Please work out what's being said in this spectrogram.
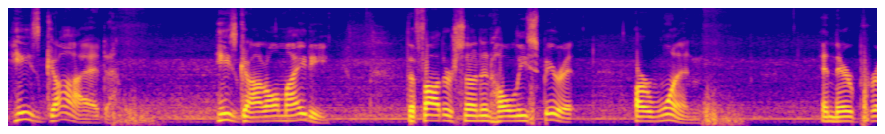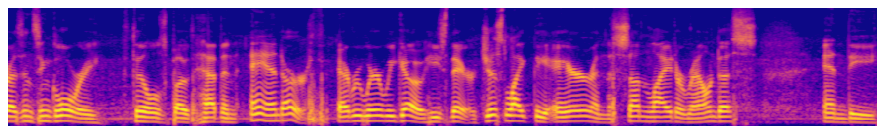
He's God. He's God Almighty. The Father, Son, and Holy Spirit are one, and their presence and glory fills both heaven and earth. Everywhere we go, He's there. Just like the air and the sunlight around us and the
